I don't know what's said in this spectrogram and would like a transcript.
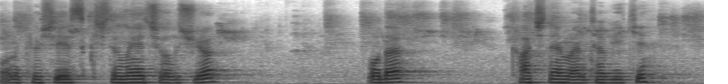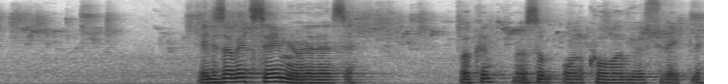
Onu köşeye sıkıştırmaya çalışıyor. O da kaçtı hemen tabii ki. Elizabeth sevmiyor nedense. Bakın nasıl onu kovalıyor sürekli.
